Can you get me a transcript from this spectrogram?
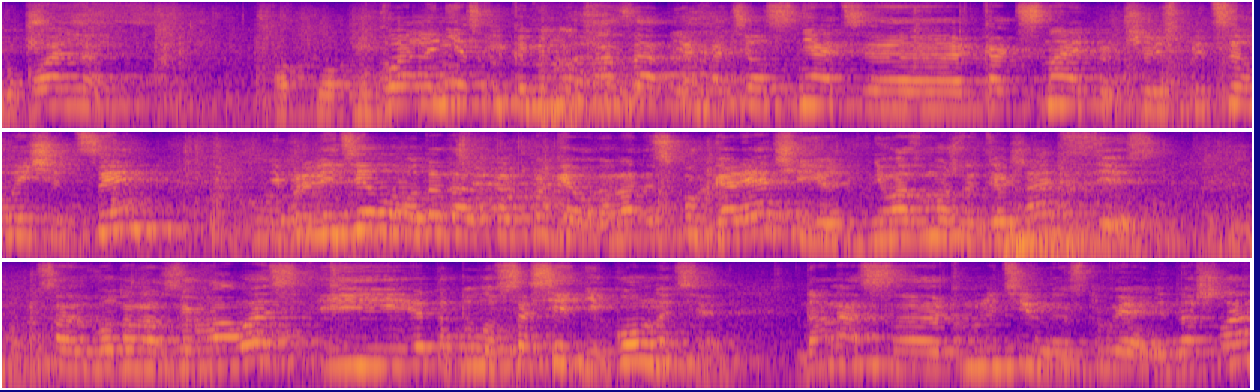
Буквально, буквально несколько минут назад я хотел снять, э, как снайпер через прицел ищет цель, и прилетела вот эта РПГ. Вот она до сих пор горячая, ее невозможно держать здесь. Вот она взорвалась, и это было в соседней комнате. До нас э, кумулятивная струя не дошла.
